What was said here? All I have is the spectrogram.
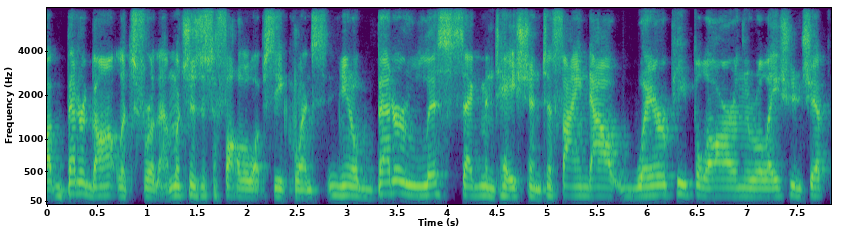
uh, better gauntlets for them, which is just a follow up sequence, you know, better list segmentation to find out where people are in the relationship,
